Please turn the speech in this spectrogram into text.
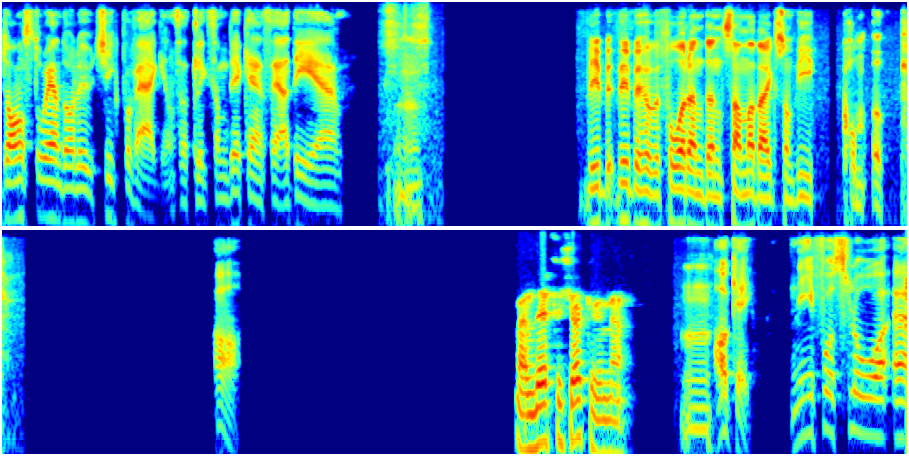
de står ändå och håller utkik på vägen. Så att liksom det kan jag säga det är. Mm. Vi, vi behöver få den den samma väg som vi kom upp. Ja, Men det försöker vi med. Mm. okej. Ni får slå eh,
